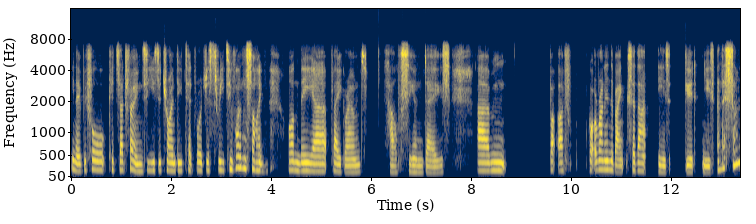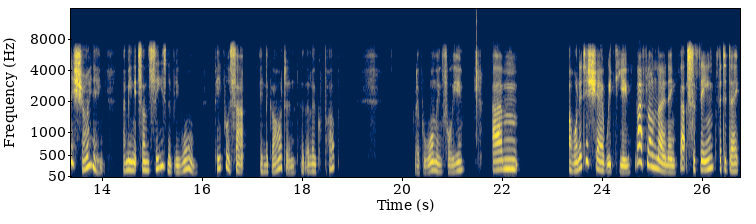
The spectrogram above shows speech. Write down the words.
you know, before kids had phones, you used to try and do Ted Rogers 321 sign on the uh, playground. Halcyon days. Um, but I've got a run in the bank, so that is good news. And the sun is shining. I mean, it's unseasonably warm. People sat in the garden at the local pub. Global warming for you. Um, I wanted to share with you lifelong learning. That's the theme for today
